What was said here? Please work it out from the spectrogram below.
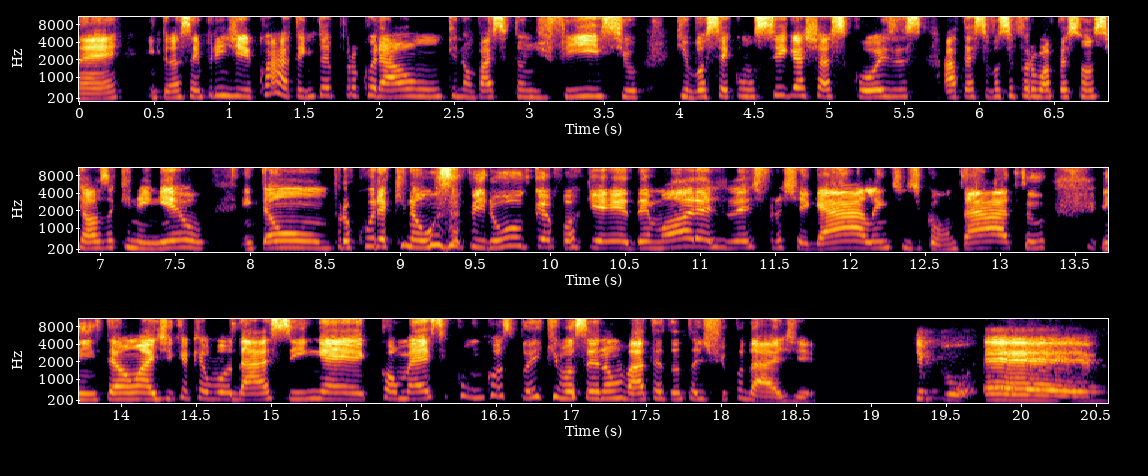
né? Então, eu sempre indico, ah, tenta procurar um que não vai ser tão difícil, que você consiga achar as coisas, até se você for uma pessoa ansiosa que nem eu, então procura que não usa peruca, porque demora às vezes para chegar, lente de contato. Então, a dica que eu vou dar, assim, é comece com um cosplay que você não vá ter tanta dificuldade. Tipo, é...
